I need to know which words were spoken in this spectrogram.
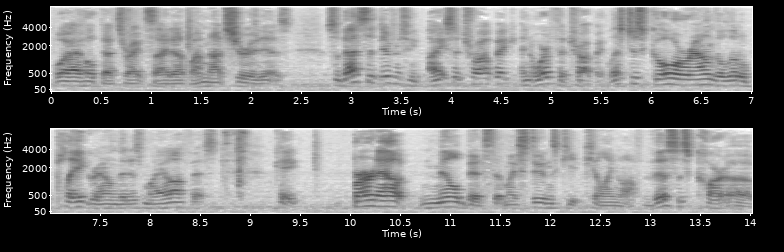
Boy, I hope that's right side up. I'm not sure it is. So that's the difference between isotropic and orthotropic. Let's just go around the little playground that is my office. Okay, burn out mill bits that my students keep killing off. This is car, uh,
